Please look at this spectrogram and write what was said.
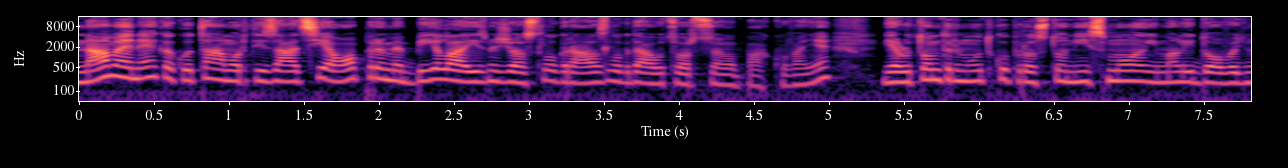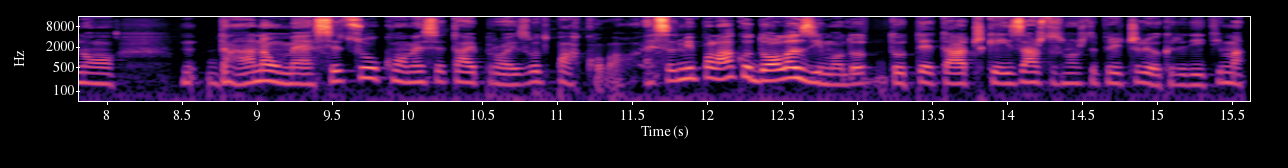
nama je nekako ta amortizacija opreme bila između oslog razlog da outsourcujemo pakovanje, jer u tom trenutku prosto nismo imali dovoljno uh, dana u mesecu u kome se taj proizvod pakovao. E sad mi polako dolazimo do, do te tačke i zašto smo što pričali o kreditima,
